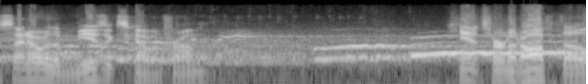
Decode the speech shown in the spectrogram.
Least I know where the music's coming from. Can't turn it off though.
